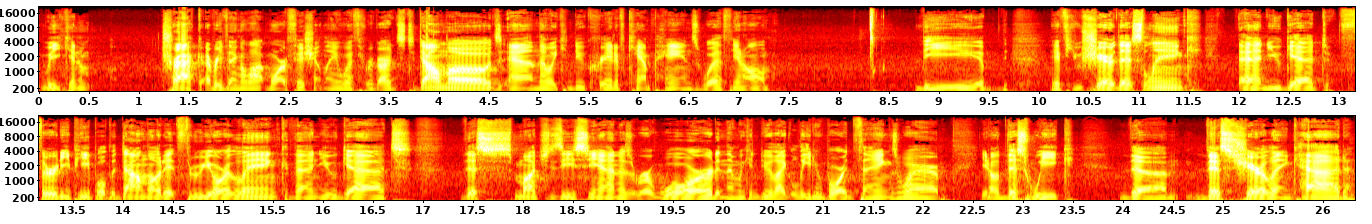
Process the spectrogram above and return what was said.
we can track everything a lot more efficiently with regards to downloads, and then we can do creative campaigns with you know the if you share this link and you get 30 people to download it through your link, then you get this much ZCN as a reward, and then we can do like leaderboard things where you know this week the this share link had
